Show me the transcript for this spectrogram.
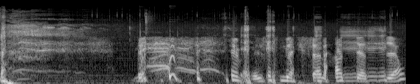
c'est une excellente question.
